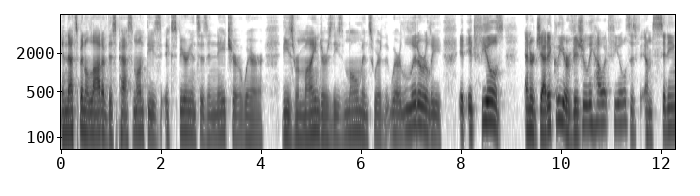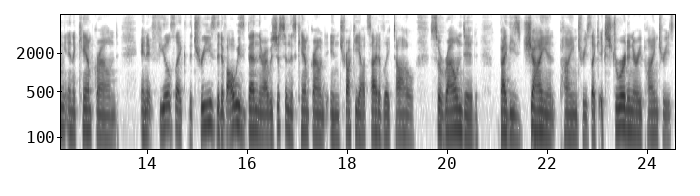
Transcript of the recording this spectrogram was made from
And that's been a lot of this past month, these experiences in nature where these reminders, these moments where where literally it, it feels energetically or visually how it feels is I'm sitting in a campground and it feels like the trees that have always been there. I was just in this campground in Truckee outside of Lake Tahoe, surrounded by these giant pine trees, like extraordinary pine trees.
